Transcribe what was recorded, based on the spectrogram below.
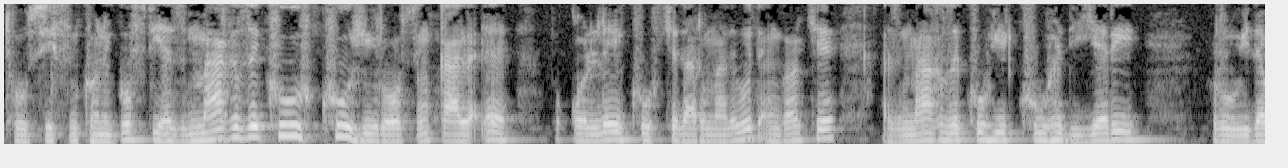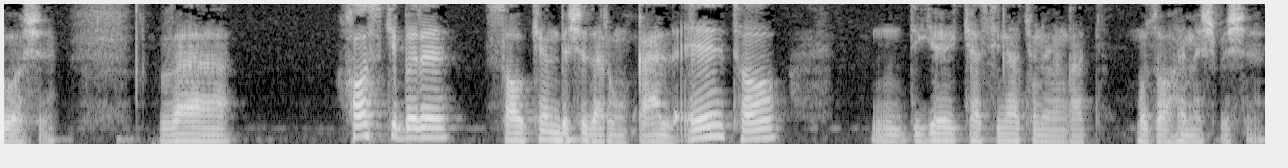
توصیف می‌کنه. گفتی از مغز کوه کوهی رست این قلعه قله کوه که در اومده بود انگار که از مغز کوه یک کوه دیگری رویده باشه. و خواست که بره ساکن بشه در اون قلعه تا دیگه کسی نتونه انقدر مزاحمش بشه.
